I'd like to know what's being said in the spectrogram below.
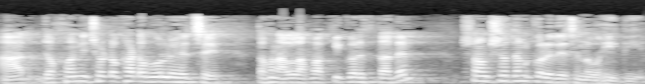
আর যখনই ছোটখাটো ভুল হয়েছে, তখন আল্লাহ কি করেছে তাদের? সংশোধন করে দিয়েছেন ওহি দিয়ে।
